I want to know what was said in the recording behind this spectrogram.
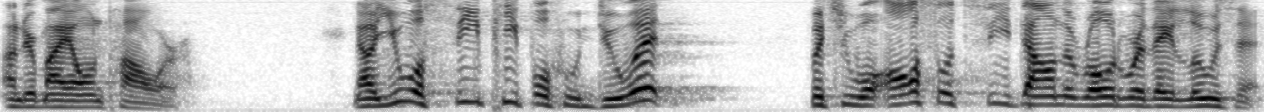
under my own power. Now, you will see people who do it, but you will also see down the road where they lose it.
